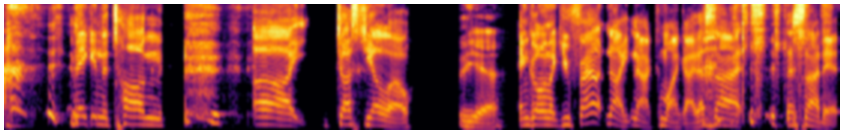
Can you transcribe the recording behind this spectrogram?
making the tongue uh dust yellow. Yeah. And going like you found no, nah, come on, guy. That's not that's not it.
